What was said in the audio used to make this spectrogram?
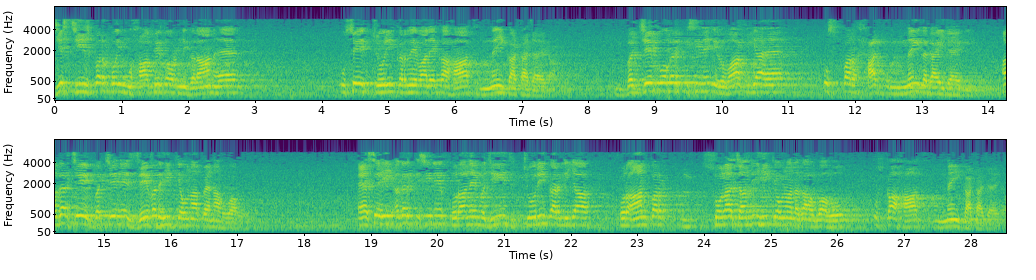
جس چیز پر کوئی محافظ اور نگران ہے، اسے چوری کرنے والے کا ہاتھ نہیں کاٹا جائے گا۔ بچے کو اگر کسی نے اغوا کیا ہے، اس پر حد نہیں لگائی جائے گی۔ اگرچہ بچے نے زیور ہی کیوں نہ پہنا ہوا ہو۔ ایسے ہی اگر کسی نے قرآن مجید چوری کر لیا، قرآن پر سونا چاندی ہی کیوں نہ لگا ہوا ہو، اس کا ہاتھ نہیں کاٹا جائے گا۔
